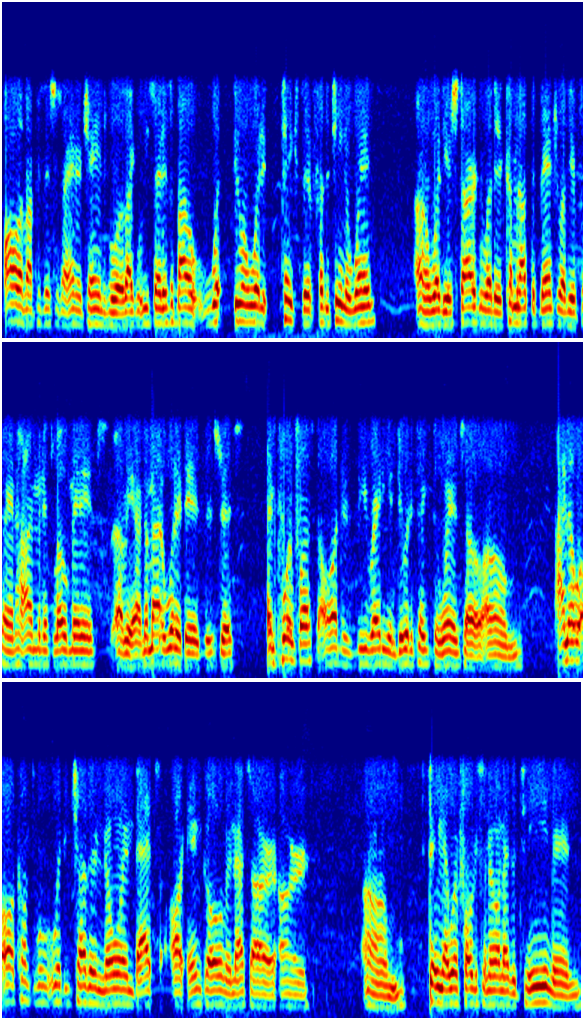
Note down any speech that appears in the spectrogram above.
all of our positions are interchangeable. Like we said, it's about what, doing what it takes to, for the team to win. Um, whether you're starting, whether you're coming off the bench, whether you're playing high minutes, low minutes. I mean, no matter what it is, it's just important for us to all just be ready and do what it takes to win. So um, I know we're all comfortable with each other, knowing that's our end goal and that's our our um, thing that we're focusing on as a team. And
